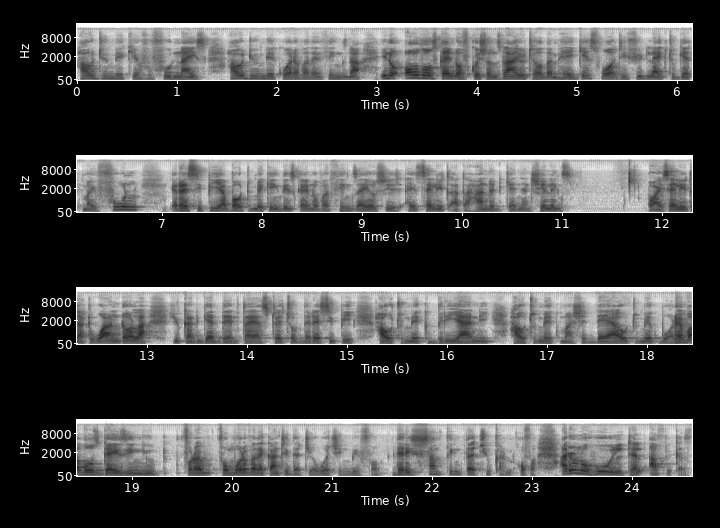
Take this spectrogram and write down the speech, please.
How do you make your fufu nice? How do you make whatever the things now? You know, all those kind of questions. Now you tell them, hey, guess what? If you'd like to get my full recipe about making these kind of things, I also I sell it at 100 Kenyan shillings or I sell it at one dollar. You can get the entire stretch of the recipe, how to make biryani, how to make mashedea how to make whatever those guys in you from whatever the country that you're watching me from. There is something that you can offer. I don't know who will tell Africans.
